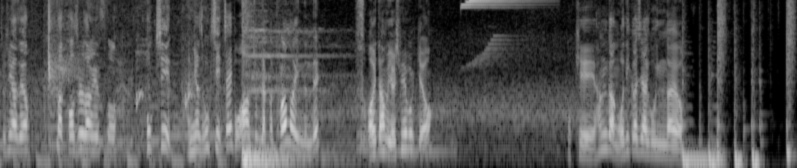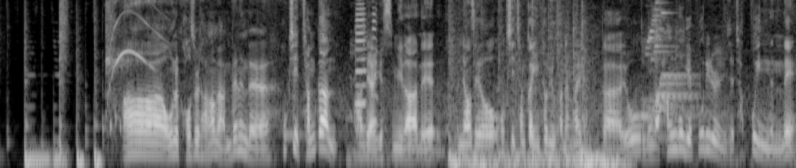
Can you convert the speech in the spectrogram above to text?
조심하세요 나 거절 당했어 혹시 안녕하세요 혹시 짧... 와좀 약간 트라우마 있는데? 어 일단 한번 열심히 해볼게요 오케이 한강 어디까지 알고 있나요? 아 오늘 거절 당하면 안 되는데 혹시 잠깐 아 네 알겠습니다 네 안녕하세요 혹시 잠깐 인터뷰 가능할까요? 저 뭔가 한국의 뿌리를 이제 찾고 있는데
